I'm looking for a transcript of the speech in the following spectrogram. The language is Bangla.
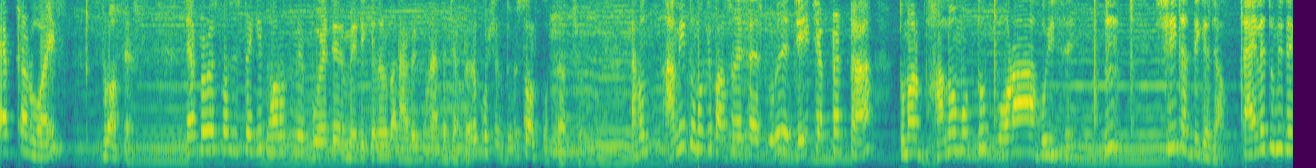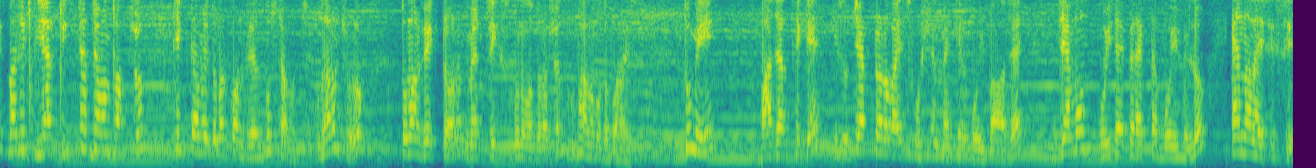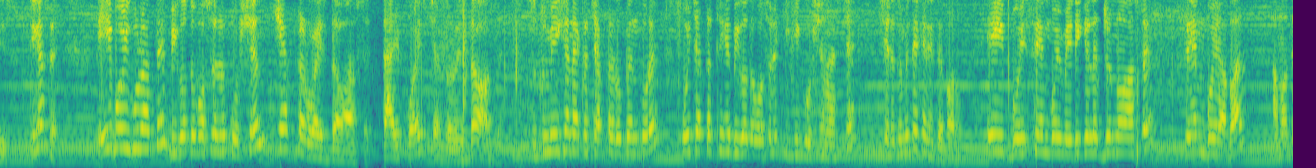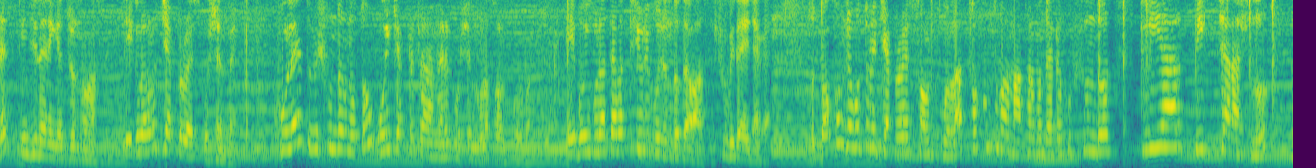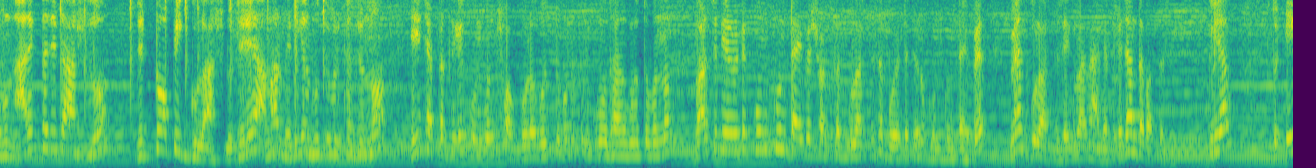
Chapter wise process chapter wise প্রসেসটা কি? ধরো তুমি বুয়েটের মেডিকেলের বা ঢাবের কোনো একটা চ্যাপ্টারের কোশ্চেন তুমি সলভ করতে পারছ। এখন আমি তোমাকে পার্সোনালি সাজেস্ট করব যে যেই চ্যাপ্টারটা তোমার ভালো মতো পড়া হইছে, হুম, সেইটার দিকে যাও। তাইলে তুমি দেখবা যে ক্লিয়ার পিকচার যেমন পাচ্ছ, ঠিক তেমনি তোমার কনফিডেন্স বুস্ট হচ্ছে। উদাহরণস্বরূপ, তোমার ভেক্টর ম্যাট্রিক্স গুণগত রসায়ন খুব ভালো মতো পড়া হয়েছে তুমি বাজার থেকে কিছু চ্যাপ্টার ওয়াইজ কোশ্চেন ব্যাংকের বই পাওয়া যায়। যেমন ওই টাইপের একটা বই হলো অ্যানালাইসিস সিরিজ ঠিক আছে? এই বইগুলোতে বিগত বছরের কোশ্চেন চ্যাপ্টার ওয়াইজ দেওয়া আছে টাইপ ওয়াইজ চ্যাপ্টার ওয়াইজ দেওয়া আছে। সো তুমি এখানে একটা চ্যাপ্টার ওপেন করে ওই চ্যাপ্টার থেকে বিগত বছরে কি কি কোশ্চেন আসছে সেটা তুমি দেখে নিতে পারো। এই বই সেম বই মেডিকেলের জন্য আছে সেম বই আবার আমাদের ইঞ্জিনিয়ারিং এর জন্য আছে। এগুলো হলো চ্যাপ্টার ওয়াইজ কোশ্চেন ব্যাংক খুলে তুমি সুন্দর মতো ওই চ্যাপ্টারটার আন্ডারে কোশ্চেনগুলো সলভ করবা। এই বইগুলোতে আবার থিওরি পর্যন্ত দেওয়া আছে, সুবিধা এই জায়গায়। তো তখন যখন তুমি চ্যাপ্টার ওয়াইজ সলভ করলা, তখন তোমার মাথার মধ্যে একটা খুব সুন্দর ক্লিয়ার পিকচার আসলো এবং আরেকটা যেটা আসলো যে টপিকগুলো আসলো, যে আমার মেডিকেল ভর্তি পরীক্ষার জন্য এই চ্যাপ্টার থেকে কোন কোন ছকগুলো গুরুত্বপূর্ণ, কোন কোন উদাহরণ গুরুত্বপূর্ণ ভার্সিটি ইউনিটে কোন কোন টাইপের শর্টকাটগুলো আসতেছে বইটার জন্য কোন কোন টাইপের ম্যাথগুলো আসতেছে, এগুলো আমি আগে থেকে জানতে পারতেছি। ক্লিয়ার তো এই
